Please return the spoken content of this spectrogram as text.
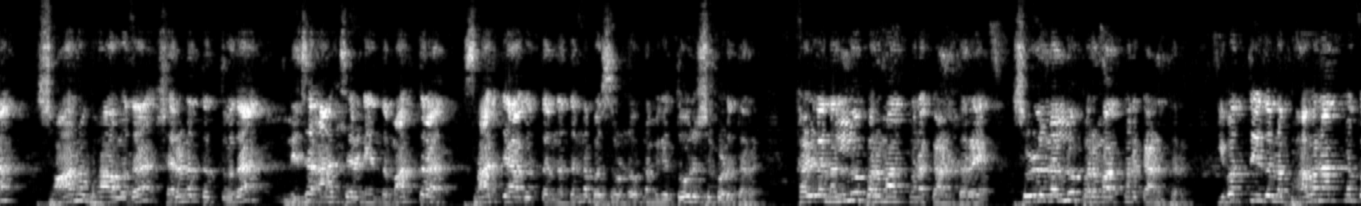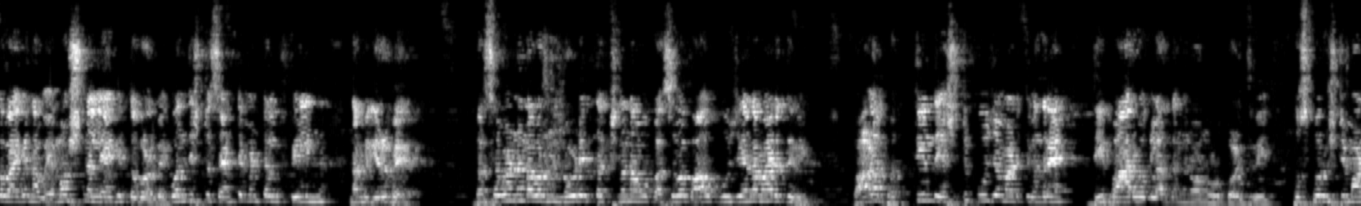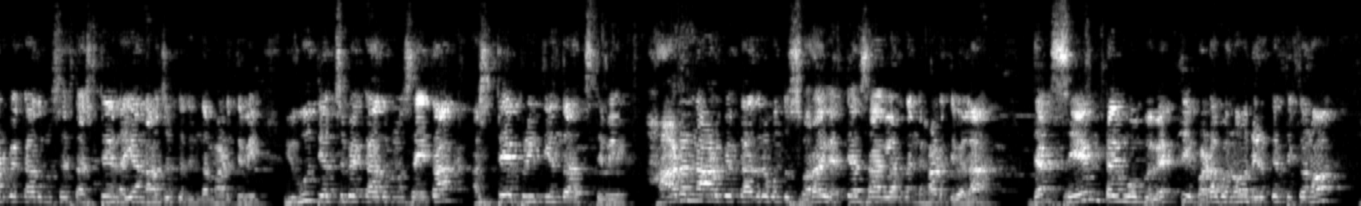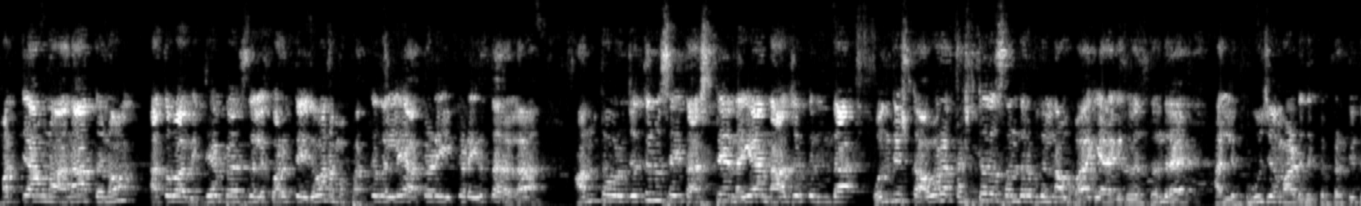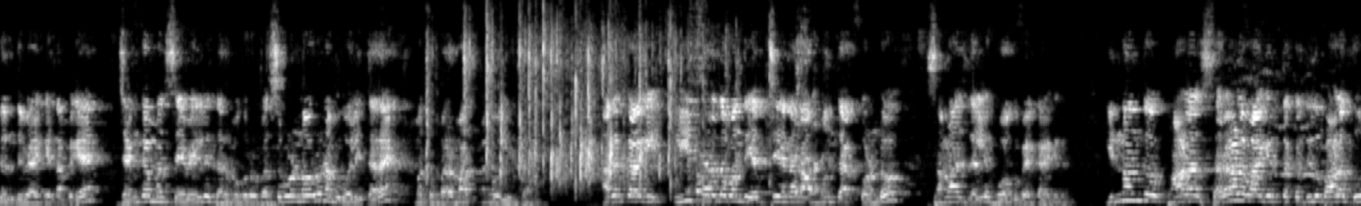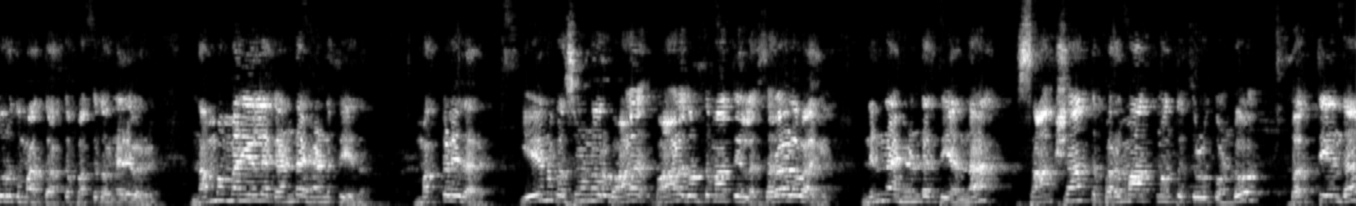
ಸ್ವಾನುಭಾವದ ಶರಣ ತತ್ವದ ನಿಜ ಆಚರಣೆಯಿಂದ ಮಾತ್ರ ಸಾಧ್ಯ ಆಗುತ್ತೆ ಅನ್ನೋದನ್ನ ಬಸವಣ್ಣವರು ನಮಗೆ ತೋರಿಸಿಕೊಡ್ತಾರೆ. ಕಳ್ಳನಲ್ಲೂ ಪರಮಾತ್ಮನ ಕಾಣ್ತಾರೆ, ಸುಳ್ಳಿನಲ್ಲೂ ಪರಮಾತ್ಮನ ಕಾಣ್ತಾರೆ. ಇವತ್ತು ಇದನ್ನ ಭಾವನಾತ್ಮಕವಾಗಿ ನಾವು ಎಮೋಷನಲ್ ಆಗಿ ತಗೊಳ್ಬೇಕು. ಒಂದಿಷ್ಟು ಸೆಂಟಿಮೆಂಟಲ್ ಫೀಲಿಂಗ್ ನಮಗಿರ್ಬೇಕು. ಬಸವಣ್ಣನವರನ್ನು ನೋಡಿದ ತಕ್ಷಣ ನಾವು ಬಸವ ಭಾವ ಪೂಜೆಯನ್ನ ಮಾಡ್ತೀವಿ. ಬಹಳ ಭಕ್ತಿಯಿಂದ ಎಷ್ಟು ಪೂಜೆ ಮಾಡ್ತೀವಿ ಅಂದ್ರೆ ದೀಪ ಆರೋಗ್ಲಾರ್ದಂಗೆ ನಾವು ನೋಡ್ಕೊಳ್ತೀವಿ. ಪುಷ್ಪವೃಷ್ಟಿ ಮಾಡ್ಬೇಕಾದ್ರೂ ಸಹಿತ ಅಷ್ಟೇ ನಯ ನಾಜೂಕದಿಂದ ಮಾಡ್ತೀವಿ. ವಿಭೂತಿ ಹಚ್ಚಬೇಕಾದ್ರೂ ಸಹಿತ ಅಷ್ಟೇ ಪ್ರೀತಿಯಿಂದ ಹಚ್ತೀವಿ. ಹಾಡನ್ನ ಆಡ್ಬೇಕಾದ್ರೆ ಒಂದು ಸ್ವರ ವ್ಯತ್ಯಾಸ ಆಗ್ಲಾರ್ದಂಗೆ ಹಾಡ್ತೀವಲ್ಲ? ದಟ್ ಸೇಮ್ ಟೈಮ್ ಒಬ್ಬ ವ್ಯಕ್ತಿ ಬಡವನೋ ನಿರ್ಗತಿಕನೋ ಮತ್ತೆ ಅವನು ಅನಾಥನೋ ಅಥವಾ ವಿದ್ಯಾಭ್ಯಾಸದಲ್ಲಿ ಕೊರತೆ ಇದೋ, ನಮ್ಮ ಪಕ್ಕದಲ್ಲಿ ಆ ಕಡೆ ಈ ಕಡೆ ಇರ್ತಾರಲ್ಲ, ಅಂಥವ್ರ ಜೊತೆನೂ ಸಹಿತ ಅಷ್ಟೇ ನಯ ನಾಜೂಕದಿಂದ ಒಂದಿಷ್ಟು ಅವರ ಕಷ್ಟದ ಸಂದರ್ಭದಲ್ಲಿ ನಾವು ಭಾಗಿಯಾಗಿದ್ವಿ ಅಂತಂದ್ರೆ, ಅಲ್ಲಿ ಪೂಜೆ ಮಾಡೋದಕ್ಕೆ ಪ್ರತಿದ್ವಂದ್ವಿಯಾಗಿ ನಮಗೆ ಜಂಗಮ ಸೇವೆಯಲ್ಲಿ ಧರ್ಮಗುರು ಬಸವಣ್ಣವರು ನಮಗೆ ಒಲಿತಾರೆ ಮತ್ತು ಪರಮಾತ್ಮನ ಒಲಿತಾರೆ. ಅದಕ್ಕಾಗಿ ಈ ತರದ ಒಂದು ಹೆಜ್ಜೆಯನ್ನು ನಾವು ಮುಂದಾಕೊಂಡು ಸಮಾಜದಲ್ಲಿ ಹೋಗಬೇಕಾಗಿದೆ. ಇನ್ನೊಂದು ಬಹಳ ಸರಳವಾಗಿರ್ತಕ್ಕಂಥ ಇದು ಬಹಳ ದೂರದ ಮಾತು, ಅಕ್ಕಪಕ್ಕದವ್ರು ನೆರೆಯವರು. ನಮ್ಮ ಮನೆಯಲ್ಲೇ ಗಂಡ ಹೆಂಡತಿ ಇದೆ, ಮಕ್ಕಳಿದ್ದಾರೆ. ಏನು ಬಸವಣ್ಣವರು ಬಹಳ ಬಹಳ ದೊಡ್ಡ ಇಲ್ಲ ಸರಳವಾಗಿ. ನಿನ್ನ ಹೆಂಡತಿಯನ್ನ ಸಾಕ್ಷಾತ್ ಪರಮಾತ್ಮ ಅಂತ ತಿಳ್ಕೊಂಡು ಭಕ್ತಿಯಿಂದ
